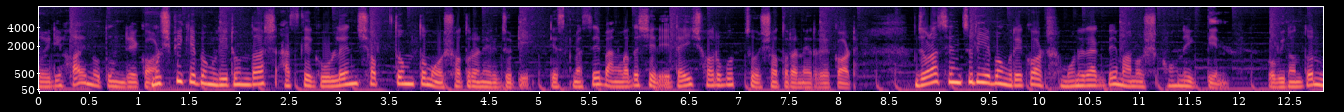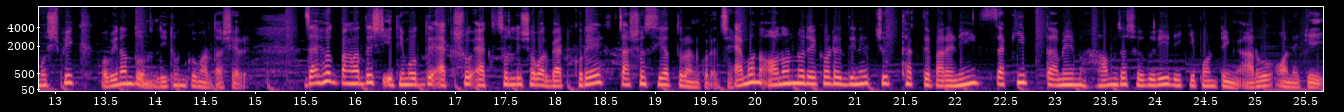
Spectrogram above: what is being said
তৈরি হয় নতুন রেকর্ড মুশফিক এবং লিটন দাস আজকে গড়লেন সপ্তমতম শতরানের জুটি। টেস্ট ম্যাচে বাংলাদেশের এটাই সর্বোচ্চ শতরানের রেকর্ড জোড়া সেঞ্চুরি এবং রেকর্ড মনে রাখবে মানুষ অনেক দিন। অভিনন্দন মুশফিক, অভিনন্দন লিটন কুমার দাসের। যাই হোক বাংলাদেশ ইতিমধ্যে একশো একচল্লিশ ওভার ব্যাট করে চারশো ছিয়াত্তর রান করেছে। এমন অনন্য রেকর্ডের দিনে চুপ থাকতে পারেনি সাকিব, তামিম, হামজা চৌধুরী, রিকি পন্টিং আরও অনেকেই।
